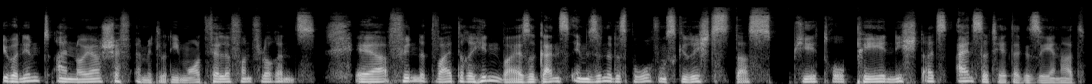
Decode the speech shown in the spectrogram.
übernimmt ein neuer Chefermittler die Mordfälle von Florenz. Er findet weitere Hinweise ganz im Sinne des Berufungsgerichts, das Pietro P. nicht als Einzeltäter gesehen hat.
